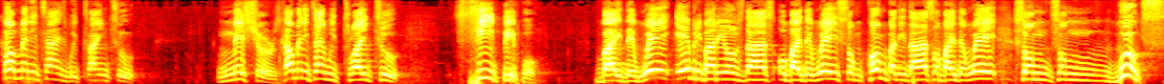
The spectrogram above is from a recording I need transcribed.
How many times we trying to measure, how many times we try to see people by the way everybody else does, or by the way some company does, or by the way some, some books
